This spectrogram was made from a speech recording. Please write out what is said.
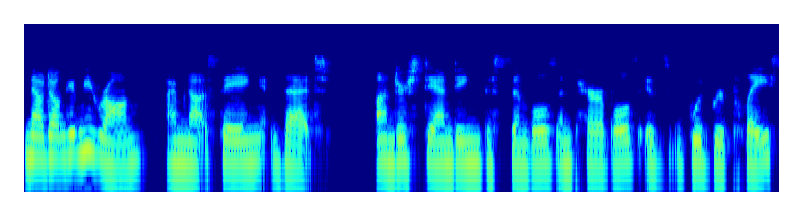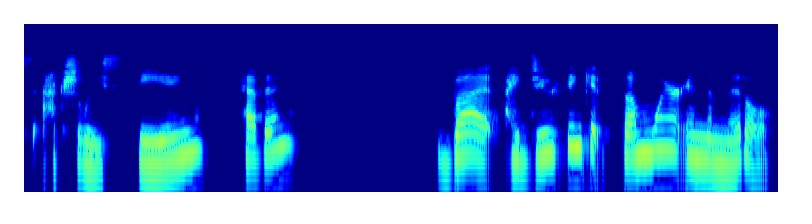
Now, don't get me wrong. I'm not saying that understanding the symbols and parables is would replace actually seeing heaven. But I do think it's somewhere in the middle.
